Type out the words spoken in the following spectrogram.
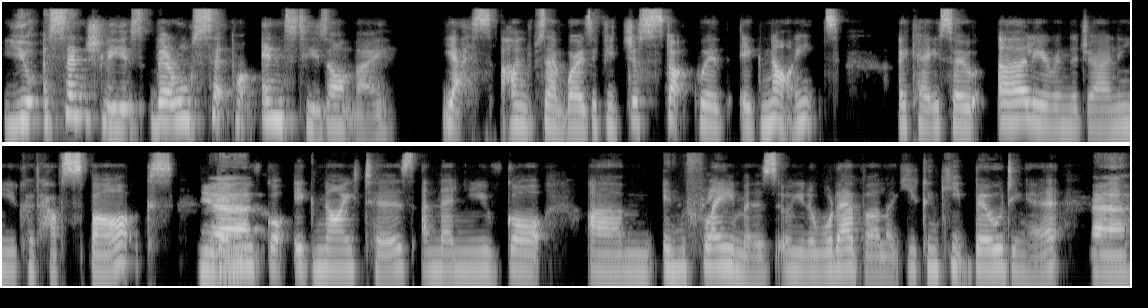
You essentially it's they're all separate entities, aren't they? Yes, 100%. Whereas if you just stuck with Ignite, okay, so earlier in the journey, you could have sparks, yeah. then you've got igniters, and then you've got um inflamers or you know whatever like you can keep building it yeah.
